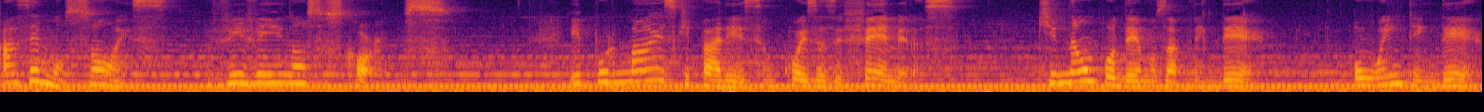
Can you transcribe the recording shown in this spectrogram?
As emoções vivem em nossos corpos. E por mais que pareçam coisas efêmeras, que não podemos aprender ou entender,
